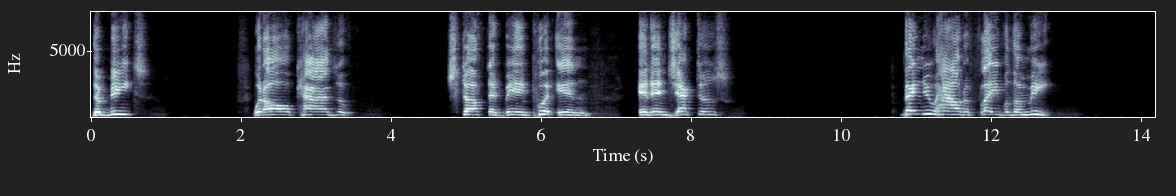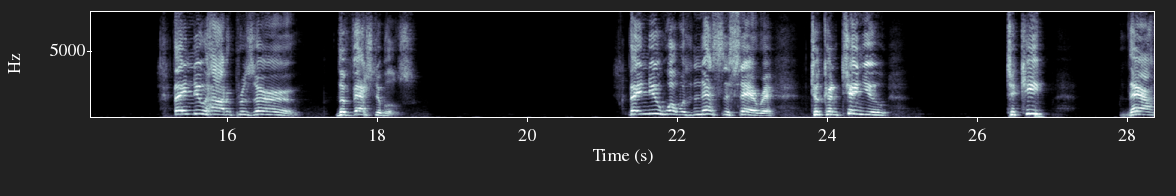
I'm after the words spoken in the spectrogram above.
the meat with all kinds of stuff that's being put in in injectors. They knew how to flavor the meat. They knew how to preserve the vegetables. They knew what was necessary to continue to keep their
